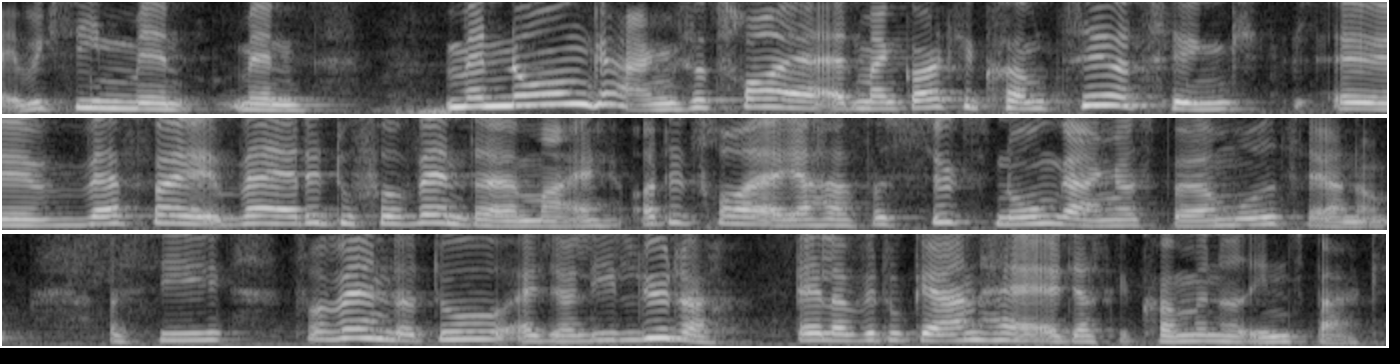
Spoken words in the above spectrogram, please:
jeg vil ikke sige mænd, men men nogle gange, så tror jeg, at man godt kan komme til at tænke, øh, hvad, for, hvad er det, du forventer af mig? Og det tror jeg, jeg har forsøgt nogle gange at spørge modtageren om. Og sige, forventer du, at jeg lige lytter? Eller vil du gerne have, at jeg skal komme med noget indspark?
